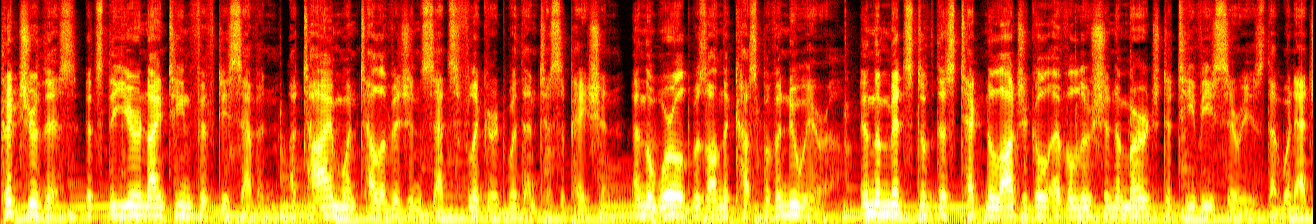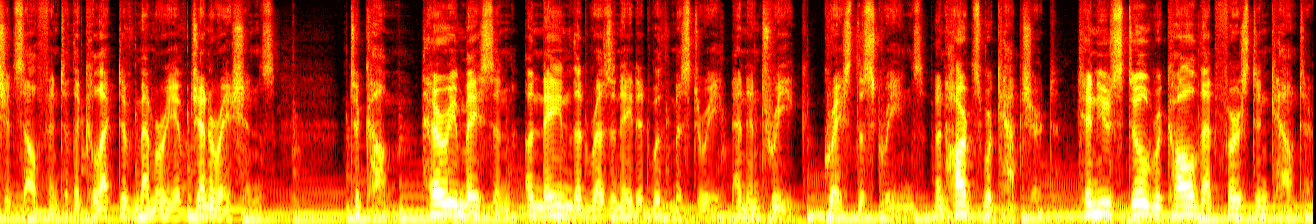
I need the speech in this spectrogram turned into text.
Picture this it's the year 1957, a time when television sets flickered with anticipation, and the world was on the cusp of a new era. In the midst of this technological evolution emerged a TV series that would etch itself into the collective memory of generations to come. Perry Mason, a name that resonated with mystery and intrigue, graced the screens, and hearts were captured. Can you still recall that first encounter?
